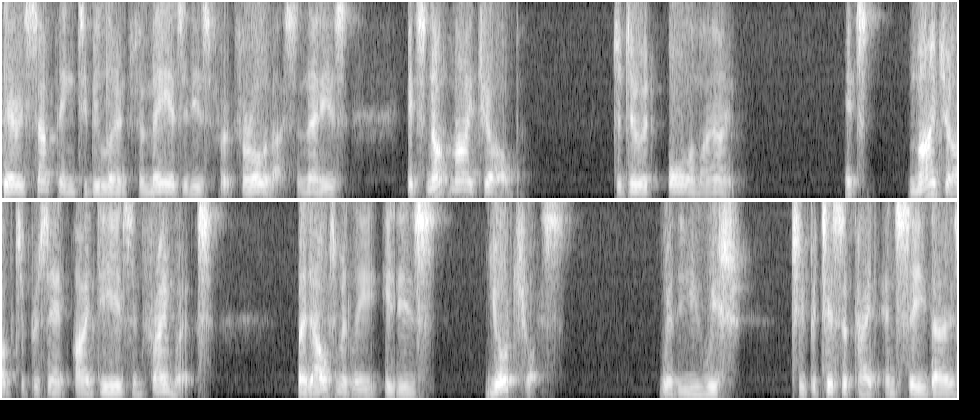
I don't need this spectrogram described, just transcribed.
there is something to be learned for me as it is for, for all of us, and that is it's not my job to do it all on my own. It's my job to present ideas and frameworks, but ultimately it is your choice whether you wish to participate and see those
